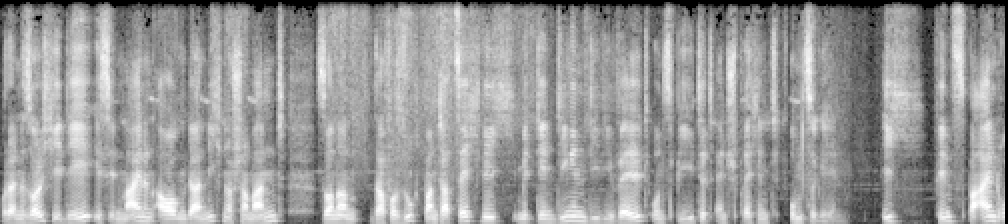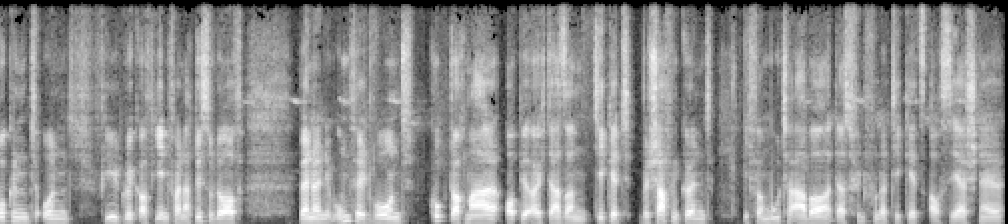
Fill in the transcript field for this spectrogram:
oder eine solche Idee ist in meinen Augen da nicht nur charmant, sondern da versucht man tatsächlich mit den Dingen, die die Welt uns bietet, entsprechend umzugehen. Ich finde es beeindruckend und viel Glück auf jeden Fall nach Düsseldorf. Wenn ihr im Umfeld wohnt, guckt doch mal, ob ihr euch da so ein Ticket beschaffen könnt. Ich vermute aber, dass 500 Tickets auch sehr schnell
